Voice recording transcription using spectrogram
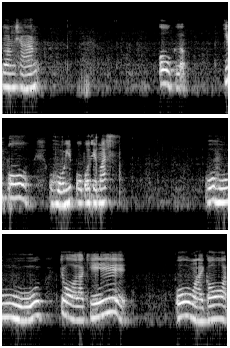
ระวังช้าง โอ้เกือบฮิปโป โอ้โห ฮิปโปโปเทมัส โอ้โหจระเข้โอ้ my god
